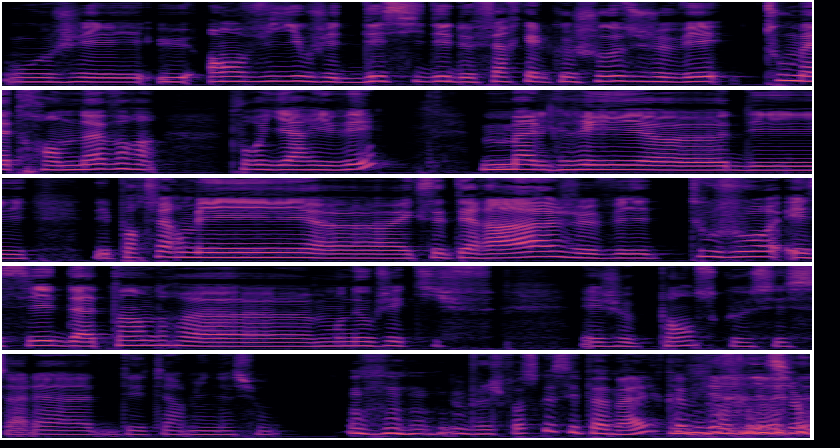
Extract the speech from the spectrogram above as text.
où j'ai eu envie, où j'ai décidé de faire quelque chose, je vais tout mettre en œuvre pour y arriver malgré des, des, portes fermées, etc. Je vais toujours essayer d'atteindre mon objectif. Et je pense que c'est ça la détermination. Bah, je pense que c'est pas mal comme définition.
